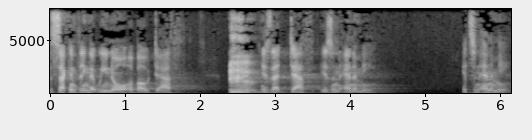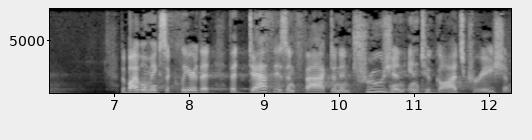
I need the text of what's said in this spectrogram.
The second thing that we know about death is that death is an enemy. It's an enemy. The Bible makes it clear that, that death is, in fact, an intrusion into God's creation.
